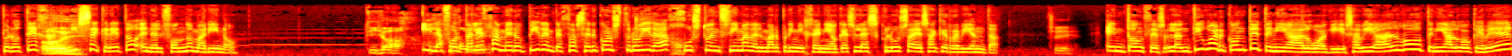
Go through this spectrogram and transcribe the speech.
protejan Uy. mi secreto en el fondo marino. Tío. Y la fortaleza Meropid empezó a ser construida justo encima del mar primigenio, que es la esclusa esa que revienta. Sí. Entonces, la antigua Arconte tenía algo aquí, sabía algo, tenía algo que ver.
